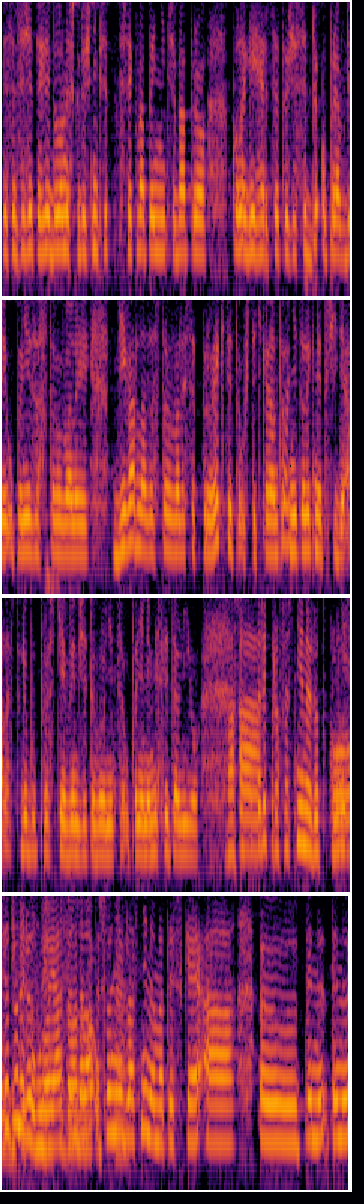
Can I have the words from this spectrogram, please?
myslím si, že tehdy bylo neskutečné překvapení třeba pro kolegy herce, to, že se opravdu úplně zastavovali divadla, zastavovali se projekty, to už teďka nám to ani tolik nepřijde, ale v tu dobu prostě vím, že to bylo něco úplně nemyslitelného. Vás se to tedy profesně nedotklo? Mně se to nedotklo, tomu, já jsem byla úplně vlastně na mateřské a uh, ten, ten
